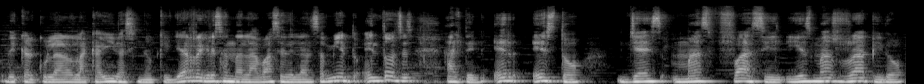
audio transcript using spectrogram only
de calcular la caída, sino que ya regresan a la base de lanzamiento. Entonces, al tener esto, ya es más fácil y es más rápido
